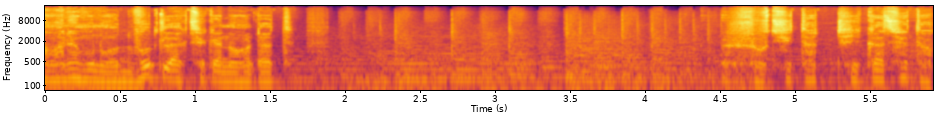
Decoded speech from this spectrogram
আমার এমন অদ্ভুত লাগছে কেন হঠাৎ? রুচিতা ঠিক আছে তো?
